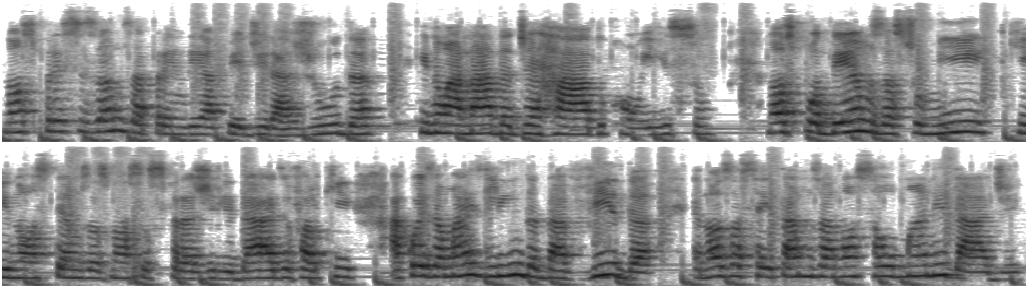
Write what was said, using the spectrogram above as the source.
nós precisamos aprender a pedir ajuda e não há nada de errado com isso. Nós podemos assumir que nós temos as nossas fragilidades. Eu falo que a coisa mais linda da vida é nós aceitarmos a nossa humanidade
